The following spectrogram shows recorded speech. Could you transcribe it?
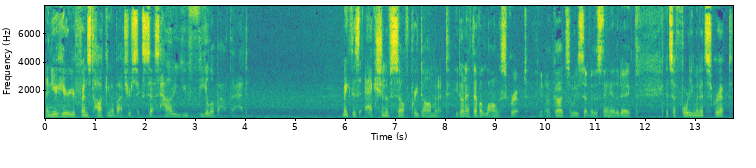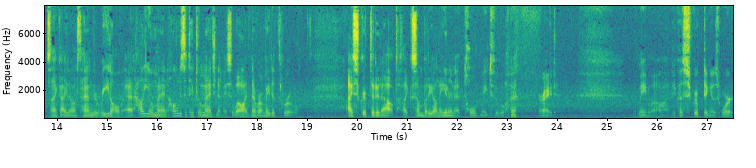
and you hear your friends talking about your success. How do you feel about? Make this action of self predominant. You don't have to have a long script. You know, God, somebody sent me this thing the other day. It's a 40 minute script. It's like, I don't have time to read all that. How do you imagine? How long does it take to imagine it? I said, Well, I've never made it through. I scripted it out like somebody on the internet told me to. right? Meanwhile, because scripting is work.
